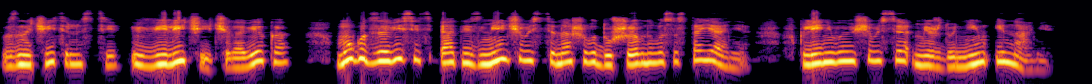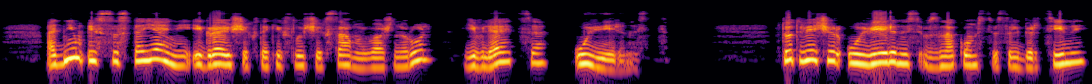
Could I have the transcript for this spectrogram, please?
в значительности, в величии человека могут зависеть и от изменчивости нашего душевного состояния, вклинивающегося между ним и нами. Одним из состояний, играющих в таких случаях самую важную роль, является уверенность. В тот вечер уверенность в знакомстве с Альбертиной,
